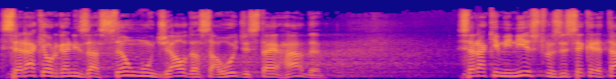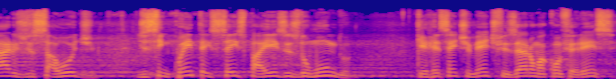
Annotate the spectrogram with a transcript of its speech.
Será que a Organização Mundial da Saúde está errada? Será que ministros e secretários de saúde de 56 países do mundo, que recentemente fizeram uma conferência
